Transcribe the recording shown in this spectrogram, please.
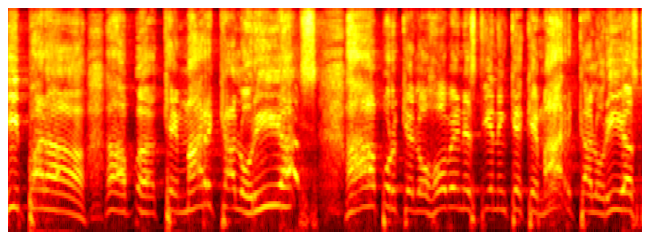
y para ah, ah, quemar calorías. Ah, porque los jóvenes tienen que quemar calorías,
